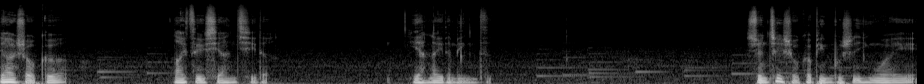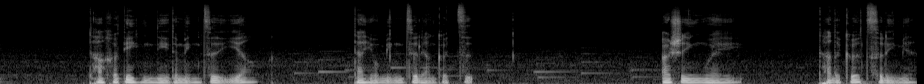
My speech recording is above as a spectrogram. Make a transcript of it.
第二首歌来自于谢安琪的《眼泪的名字》。选这首歌并不是因为它和电影里的名字一样带有“名字”两个字，而是因为它的歌词里面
